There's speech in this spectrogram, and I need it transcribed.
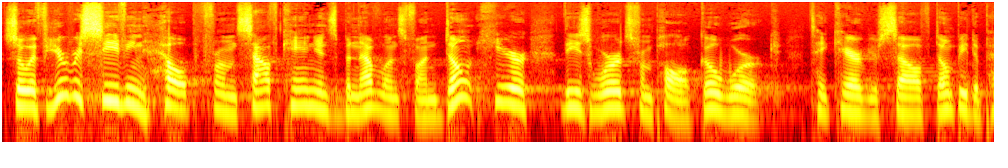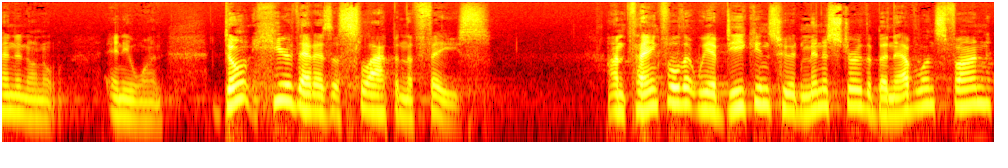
So if you're receiving help from South Canyon's benevolence fund, don't hear these words from Paul go work, take care of yourself, don't be dependent on anyone. Don't hear that as a slap in the face. I'm thankful that we have deacons who administer the benevolence fund,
